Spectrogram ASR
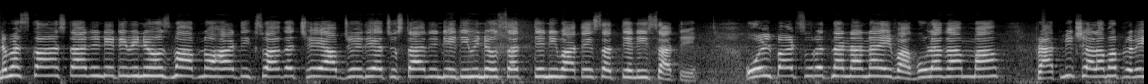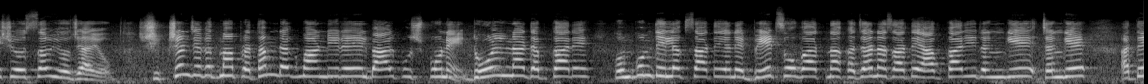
નમસ્કાર સ્ટાર ઇન્ડિયા ટીવી ન્યૂઝમાં આપનું હાર્દિક સ્વાગત છે. આપ જોઈ રહ્યા છો સ્ટાર ઇન્ડિયા ટીવી ન્યૂઝ સત્યની વાતે, સત્યની સાથે. ઓલપાડ સુરતના નાના એવા ગોળા ગામમાં પ્રાથમિક શાળામાં પ્રવેશોત્સવ યોજાયો. શિક્ષણ જગતમાં પ્રથમ ડગ માંડી રહેલ બાલ પુષ્પોને ઢોલના ડબકારે, કુમકુમ તિલક સાથે અને ભેટ સોગાતના ખજાના સાથે આવકારી રંગે ચંગે ਅਤੇ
